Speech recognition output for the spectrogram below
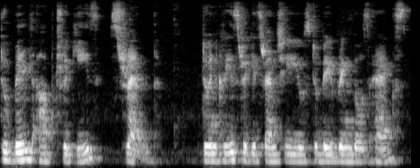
to build up Tricki's strength. To increase Tricki's strength, she used to bring those eggs.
